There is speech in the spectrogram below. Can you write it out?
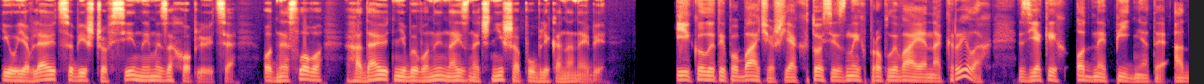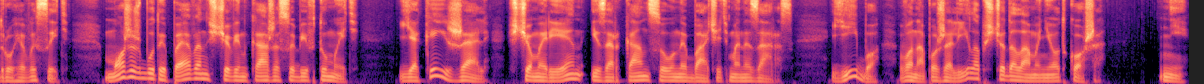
і уявляють собі, що всі ними захоплюються. Одне слово, гадають, ніби вони найзначніша публіка на небі. І коли ти побачиш, як хтось із них пропливає на крилах, з яких одне підняте, а друге висить, можеш бути певен, що він каже собі в ту мить який жаль, що Меріен із Аркансоу не бачить мене зараз. Їй бо вона пожаліла б, що дала мені от коша. Ні,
